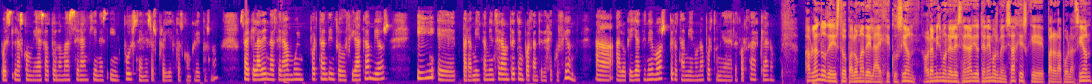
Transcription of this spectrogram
pues las comunidades autónomas serán quienes impulsen esos proyectos concretos, ¿no? O sea que la adenda será muy importante, introducirá cambios y eh, para mí también será un reto importante de ejecución. A, a, lo que ya tenemos, pero también una oportunidad de reforzar, claro. Hablando de esto, Paloma, de la ejecución, ahora mismo en el escenario tenemos mensajes que para la población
